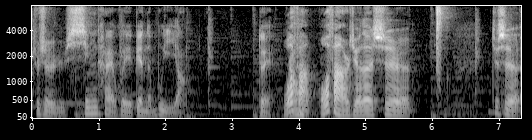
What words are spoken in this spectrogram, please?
就是心态会变得不一样。对我反我反而觉得是，就是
